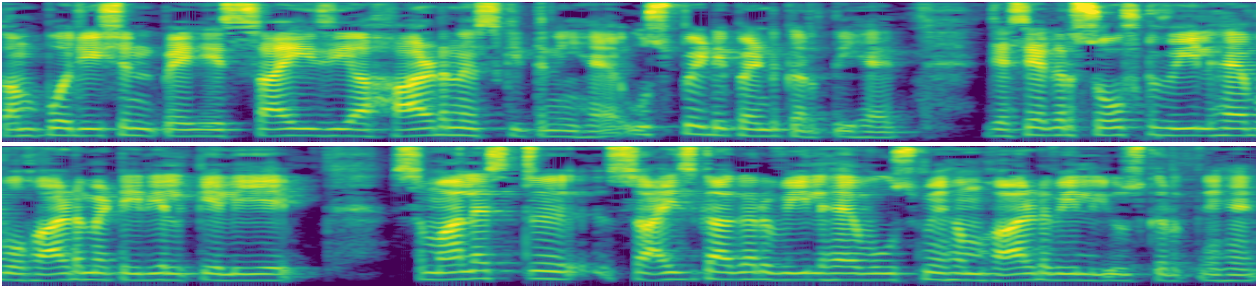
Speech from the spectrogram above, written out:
कंपोजिशन पे साइज़ या हार्डनेस कितनी है, उस पर डिपेंड करती है। जैसे अगर सॉफ्ट व्हील है, वो हार्ड मटेरियल के लिए स्मॉलेस्ट साइज़ का अगर व्हील है, वो उसमें हम हार्ड व्हील यूज़ करते हैं।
